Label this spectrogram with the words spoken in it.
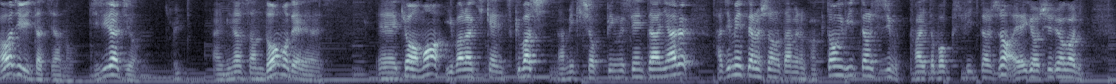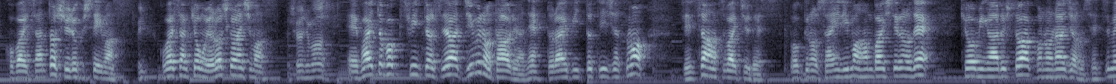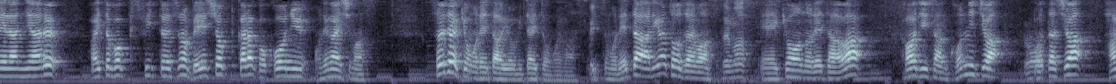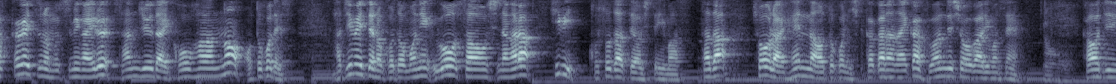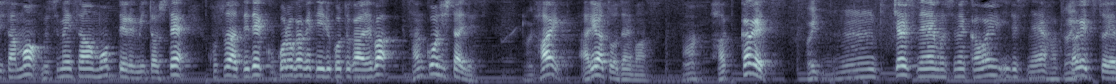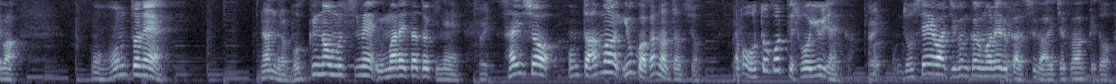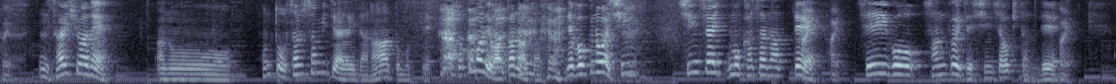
川尻達也のジリラジオはい、皆さんどうもです、えー今日も茨城県つくば市並木ショッピングセンターにある初めての人のための格闘技フィットネスジムファイトボックスフィットネスの営業終了後に小林さんと収録しています、はい。小林さん今日もよろしくお願いします。よろしくお願いします。えーファイトボックスフィットネスではジムのタオルやね、ドライフィット T シャツも絶賛発売中です。僕のサイン入りも販売しているので、興味がある人はこのラジオの説明欄にあるファイトボックスフィットネスのベースショップからご購入お願いします。それでは今日もレターを読みたいと思います。はいいつもレターありがとうございます。ます。えー今日のレターは川尻さんこんにちは私は8ヶ月の娘がいる30代後半の男です初めての子供に右往左往しながら日々子育てをしていますただ将来変な男に引っかからないか不安でしょうがありません川尻さんも娘さんを持っている身として子育てで心がけていることがあれば参考にしたいです。はい。ありがとうございます。あ。8ヶ月。はい。うーんちっちゃいですね。娘可愛いですね。8ヶ月といえば、もうほんとねなんだろう僕の娘生まれた時ねはい。最初ほんとあんまよく分かんなかったんですよ。やっぱ男ってそう言うじゃないですか、はい。女性は自分から生まれるからすぐ愛着湧くけど、はい。うん最初はねあのー、本当お猿さんみたいだなと思ってそこまで分かんなかったんですよで僕の場合震震災も重なって、はい。はい。生後3ヶ月で震災起きたんで、はい。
